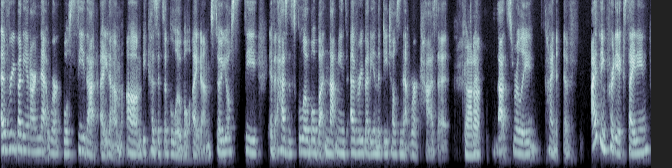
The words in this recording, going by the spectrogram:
everybody in our network will see that item um, because it's a global item. So you'll see if it has this global button, that means everybody in the details network has it. Got it. Um, that's really kind of I think pretty exciting.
